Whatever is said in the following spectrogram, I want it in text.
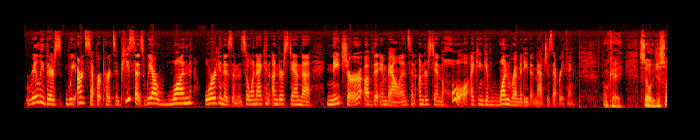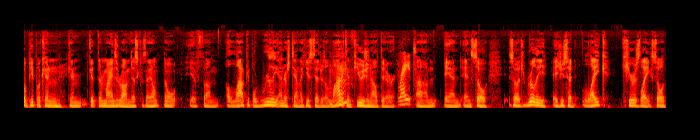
really there's, we aren't separate parts and pieces. We are one organism. And so when I can understand the nature of the imbalance and understand the whole, I can give one remedy that matches everything. Okay, so just so people can can get their minds around this, because I don't know if um, a lot of people really understand. Like you said, there's a mm-hmm. lot of confusion out there, right? Um, and and so so it's really, as you said, like cures like. So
